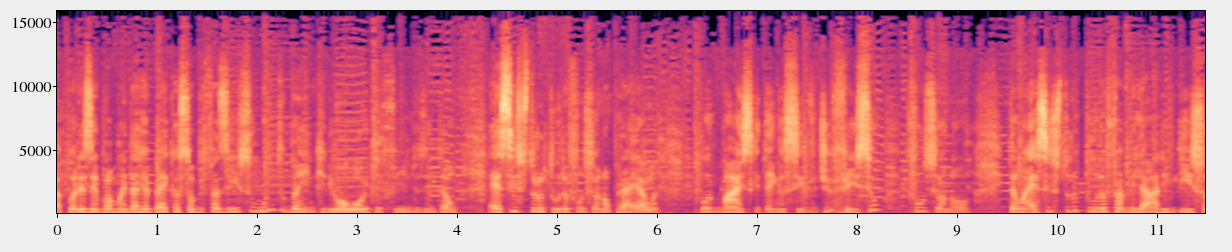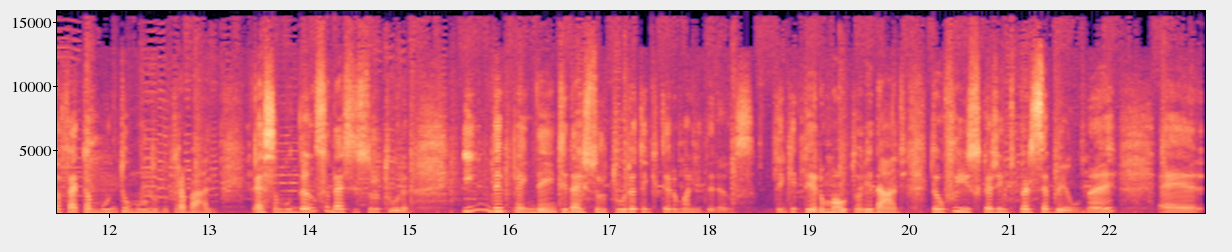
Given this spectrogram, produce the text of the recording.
a, por exemplo, a mãe da Rebeca soube fazer isso muito bem, criou oito filhos, então essa estrutura funcionou para ela por mais que tenha sido difícil, funcionou. Então, essa estrutura familiar, e isso afeta muito o mundo do trabalho, essa mudança dessa estrutura. Independente da estrutura, tem que ter uma liderança tem que ter uma autoridade. Então foi isso que a gente percebeu, né? É,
